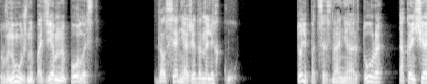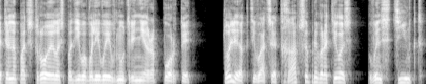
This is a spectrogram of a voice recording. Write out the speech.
в нужную подземную полость дался неожиданно легко. То ли подсознание Артура окончательно подстроилось под его волевые внутренние рапорты, то ли активация Тхапса превратилась в инстинкт,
